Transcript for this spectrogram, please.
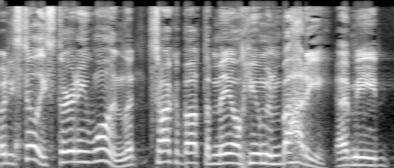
But he's still he's thirty-one. Let's talk about the male human body. I mean,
